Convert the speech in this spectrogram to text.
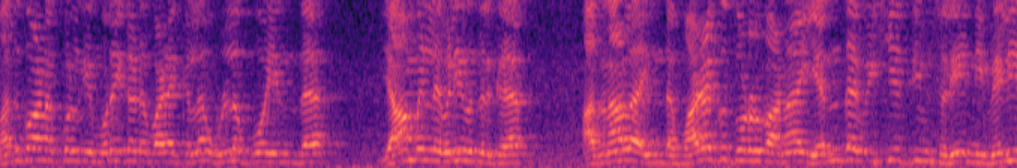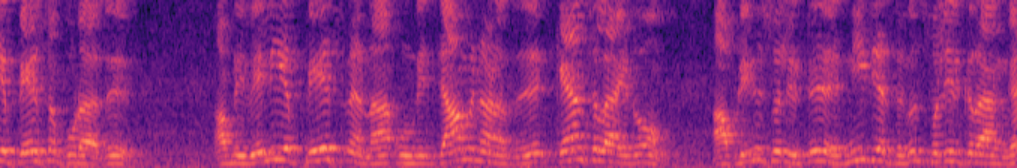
மதுபான கொள்கை முறைகேடு வழக்கில் உள்ள போயிருந்த ஜாமீன்ல வெளியே வந்திருக்க. அதனால இந்த வழக்கு தொடர்பான எந்த விஷயத்தையும் சரி நீ வெளியே பேசக்கூடாது. அப்படி வெளியே பேசினா உன்னுடைய ஜாமீனானது கேன்சல் ஆயிடும் அப்படின்னு சொல்லிட்டு நீதியரசர்கள் சொல்லியிருக்கிறாங்க.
